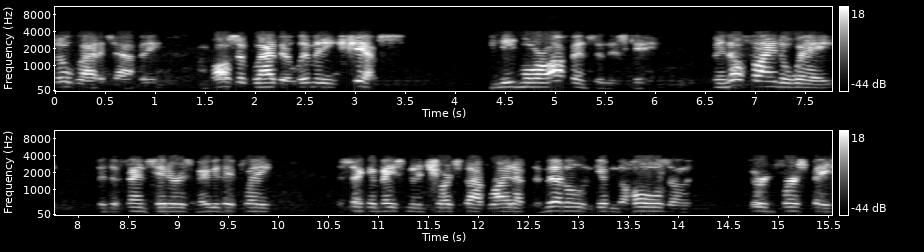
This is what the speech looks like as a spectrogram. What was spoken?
so glad it's happening. I'm also glad they're limiting shifts. We need more offense in this game. I mean, they'll find a way. The defense hitters, maybe they play the second baseman and shortstop right up the middle and give them the holes on the third and first base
